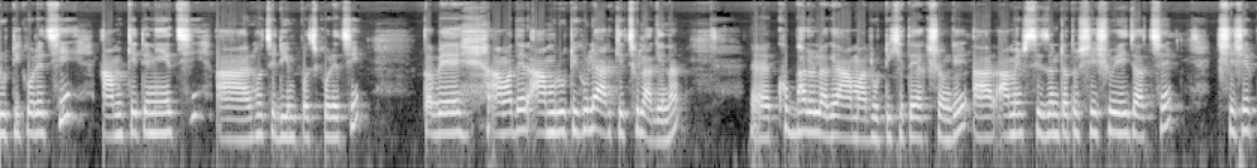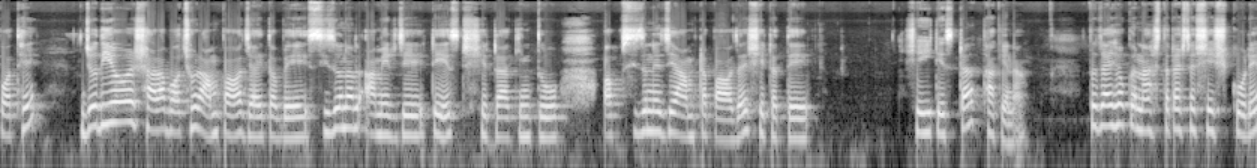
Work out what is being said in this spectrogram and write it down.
রুটি করেছি, আম কেটে নিয়েছি আর হচ্ছে ডিম পোচ করেছি। তবে আমাদের আম রুটি হলে আর কিছু লাগে না। খুব ভালো লাগে আম আর রুটি খেতে একসঙ্গে। আর আমের সিজনটা তো শেষ হয়েই যাচ্ছে, শেষের পথে। যদিও সারা বছর আম পাওয়া যায়, তবে সিজনাল আমের যে টেস্ট সেটা কিন্তু অফ সিজনে যে আমটা পাওয়া যায়, সেটাতে সেই টেস্টটা থাকে না। তো যাই হোক, নাস্তা টাস্তা শেষ করে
